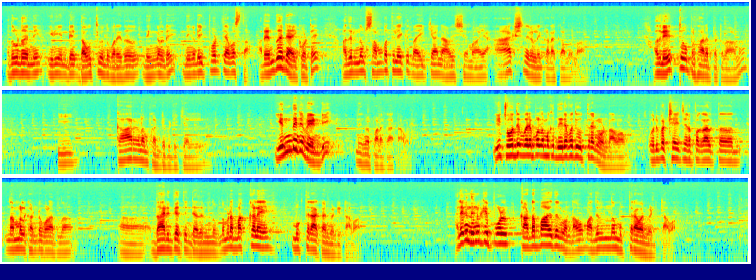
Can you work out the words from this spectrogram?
അതുകൊണ്ട് തന്നെ ഇനി എന്റെ ദൗത്യം എന്ന് പറയുന്നത് നിങ്ങളുടെ നിങ്ങളുടെ ഇപ്പോഴത്തെ അവസ്ഥ അതെന്ത് തന്നെ ആയിക്കോട്ടെ അതിൽ നിന്നും സമ്പത്തിലേക്ക് നയിക്കാൻ ആവശ്യമായ ആക്ഷനുകളിലേക്ക് കടക്കുക എന്നുള്ളതാണ്. അതിലേറ്റവും പ്രധാനപ്പെട്ടതാണ് ഈ കാരണം കണ്ടുപിടിക്കൽ. എന്തിനു വേണ്ടി നിങ്ങൾ പണക്കാരനാവണം? ഈ ചോദ്യം വരുമ്പോൾ നമുക്ക് നിരവധി ഉത്തരങ്ങളുണ്ടാവാം. ഒരുപക്ഷെ ചെറുപ്പകാലത്ത് നമ്മൾ കണ്ടു വളർന്ന ദാരിദ്ര്യത്തിന്റെ അതിൽ നിന്നും നമ്മുടെ മക്കളെ മുക്തരാക്കാൻ വേണ്ടിയിട്ടാവാം. അല്ലെങ്കിൽ നിങ്ങൾക്കിപ്പോൾ കടബാധ്യതകളുണ്ടാവും അതിൽ നിന്ന് മുക്തരാവാൻ വേണ്ടിയിട്ടാവാം.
